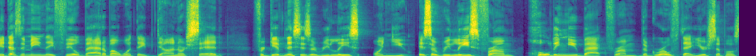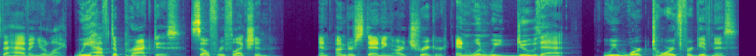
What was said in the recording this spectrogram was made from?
It doesn't mean they feel bad about what they've done or said. Forgiveness is a release on you. It's a release from holding you back from the growth that you're supposed to have in your life. We have to practice self reflection and understanding our trigger. And when we do that, we work towards forgiveness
